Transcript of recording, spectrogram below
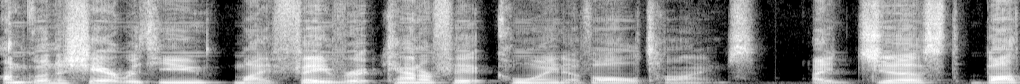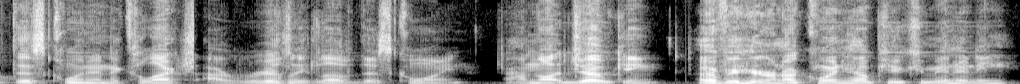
I'm going to share with you my favorite counterfeit coin of all times. I just bought this coin in a collection. I really love this coin. I'm not joking. Over here in our CoinHelpu community,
